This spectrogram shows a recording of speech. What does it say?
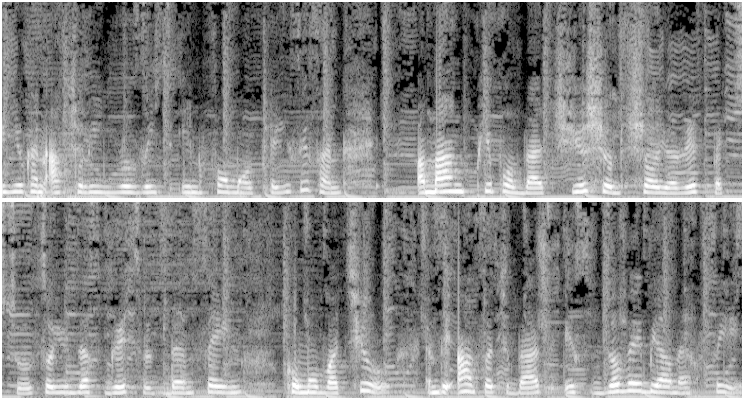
you can actually use it in formal places and among people that you should show your respect to. So you just greet them saying comment vas-tu? And the answer to that is je vais bien merci.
